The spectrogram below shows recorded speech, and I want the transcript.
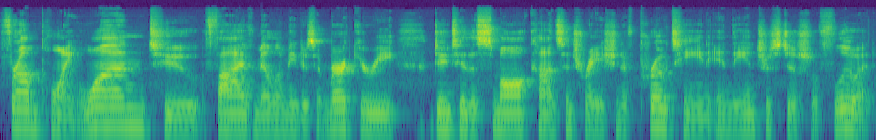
from 0.1 to 5 millimeters of mercury due to the small concentration of protein in the interstitial fluid.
